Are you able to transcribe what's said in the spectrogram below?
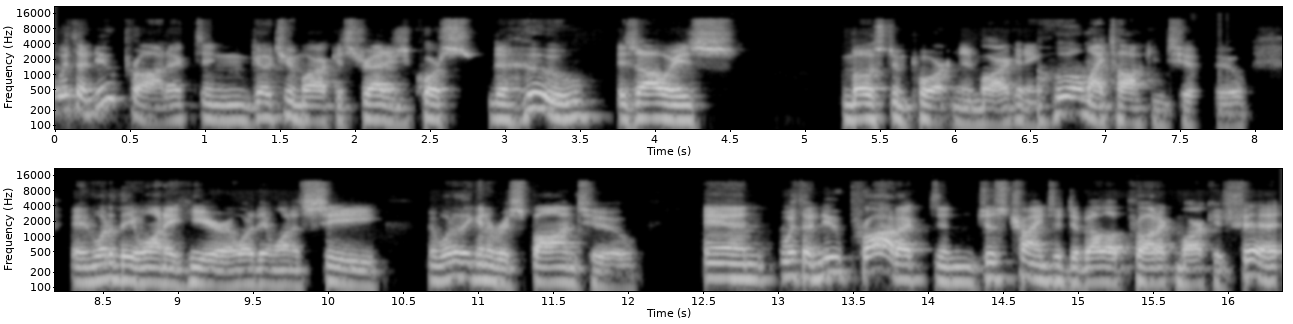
With a new product and go to market strategy, of course, the who is always most important in marketing. Who am I talking to? And what do they want to hear? And what do they want to see? And what are they going to respond to? And with a new product and just trying to develop product market fit,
